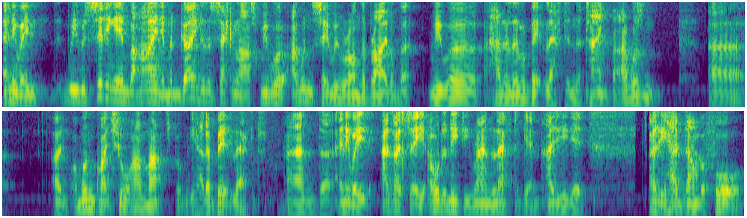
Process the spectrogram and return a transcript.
anyway, we were sitting in behind him and going to the second last. We were I wouldn't say we were on the bridle, but we were had a little bit left in the tank. But I wasn't uh, I, I, wasn't quite sure how much, but we had a bit left. And uh, anyway, as I say, Aldaniti ran left again, as he did, as he had done before.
